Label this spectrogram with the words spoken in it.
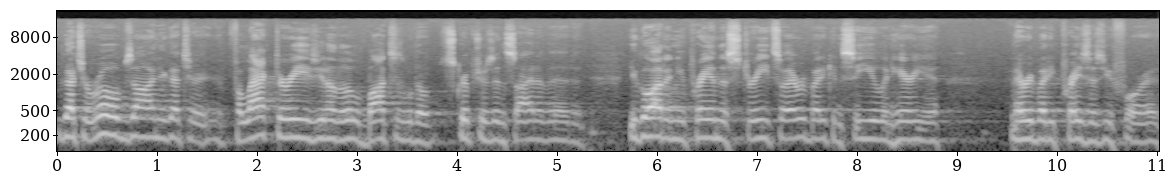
you got your robes on, you got your phylacteries, you know, the little boxes with the scriptures inside of it. And you go out and you pray in the street so everybody can see you and hear you, and everybody praises you for it.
